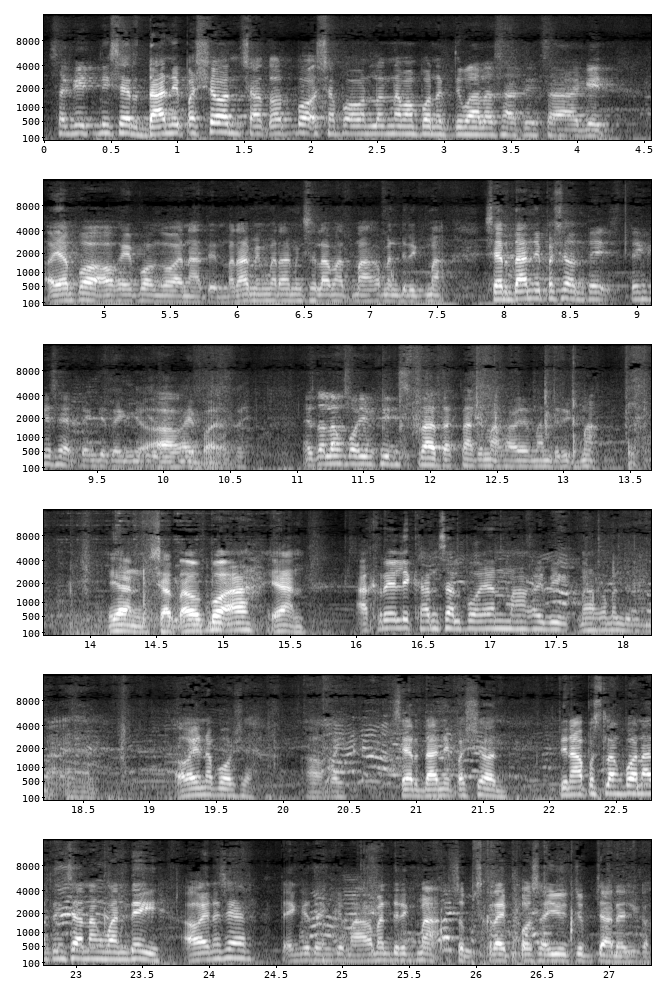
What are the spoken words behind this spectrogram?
sa gate ni Sir Danny Pasyon. Shoutout po. Siya po lang naman po nagtiwala sa atin sa gate. Ayan po, okay po ang gawa natin. Maraming maraming salamat mga kamandirigma. Sir Danny Pasyon, th- thank you sir. Thank you, thank you. Okay po. Okay. Ito lang po yung finished product natin mga kamandirigma. Ayan, shoutout po ah. Ayan. Acrylic hansal po yan mga kaibig, mga kamandirigma. Ayan. Okay na po siya. Okay. Sir Danny Pasyon. Tinapos lang po natin siya ng one day. Okay na sir. Thank you, thank you mga kamandirigma. Subscribe po sa YouTube channel ko.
